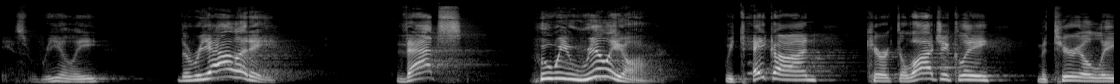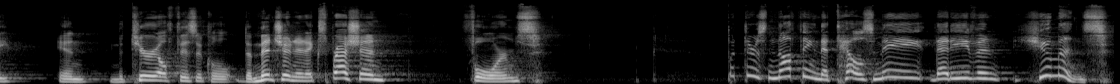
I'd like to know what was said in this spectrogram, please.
is really the reality. That's who we really are. We take on characterologically, materially, in material physical dimension and expression forms. But there's nothing that tells me that even humans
